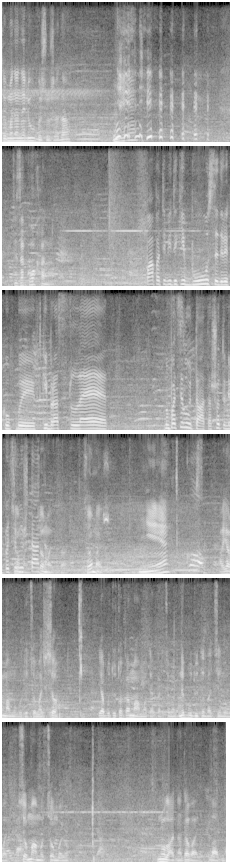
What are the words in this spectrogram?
Ти мене не любиш уже, да? Ні? Ти закохана? Папа тобі такі буси диви купив, такий браслет. Ну поцілуй тата. Що ти не поцілуєш тата? Цьомай, так. Цьомаєш? Ні. А я маму буду цьомати. Все. Я буду тільки маму тепер цьомати. Не буду тебе цілувати. Все, маму цьомаю. Ну ладно, давай, ладно.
